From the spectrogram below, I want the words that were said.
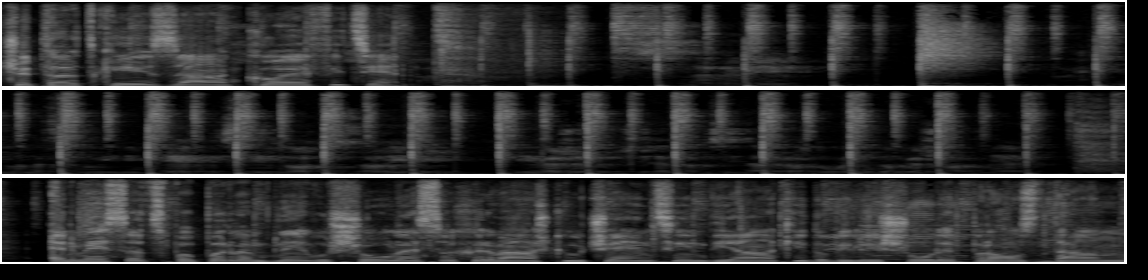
Četrtki za koeficient. En mesec po prvem dnevu šole so hrvaški učenci in dijaki dobili šole prost dan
